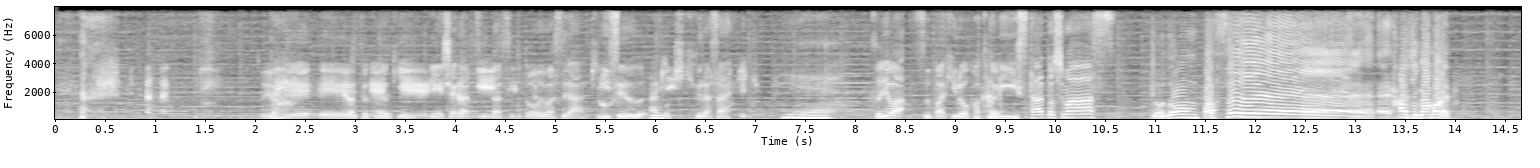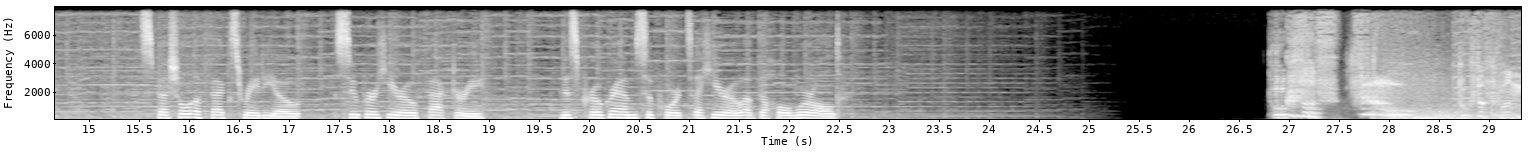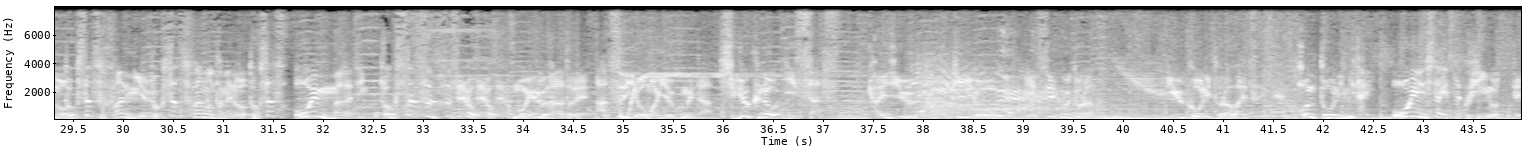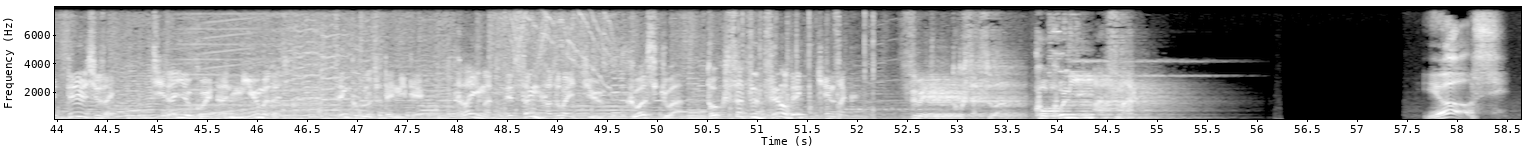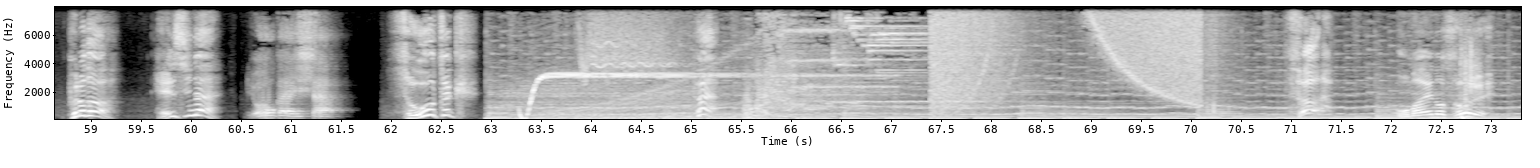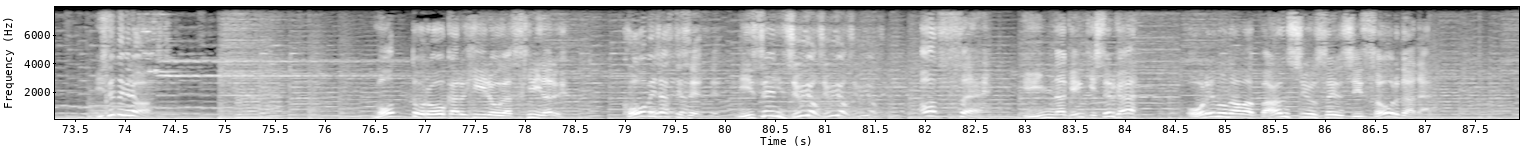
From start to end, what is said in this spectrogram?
というわけで、えー、時々電車が通過すると思いますが、気にせずおはい聞きください。それでは、スーパーヒーローファクトリースタートします。ドドンパせー阪神頑張れ Special Effects Radio, Superhero Factory. This program supports a hero of the whole world. 特撮ゼロ特撮ファンの特撮ファンによる特撮ファンのための特撮応援マガジン特撮ゼロ。燃えるハートで熱い思いを込めた珠玉の一冊。怪獣ヒーロー SF ドラマ。流行にとらわれず本当に見たい。応援したい作品を徹底取材。時代を超えたニューマガジン。全国の書店にてただいま絶賛発売中。詳しくは「特撮ゼロで検索。全ての特撮はここに集まる。よし。プロだ。変身だ。了解した。装着。はっ。さあお前のソウル見せてみろ。もっとローカルヒーローが好きになる。神戸ジャスティス2014おっさみんな元気してるか？俺の名は晩秋戦士ソールダーだ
